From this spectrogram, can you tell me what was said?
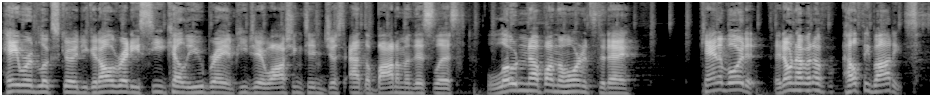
Hayward looks good. You could already see Kelly Oubre and PJ Washington just at the bottom of this list, loading up on the Hornets today. Can't avoid it. They don't have enough healthy bodies.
